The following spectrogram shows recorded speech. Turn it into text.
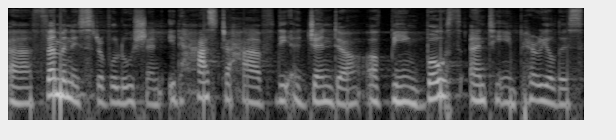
uh, feminist revolution, it has to have the agenda of being both anti-imperialist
